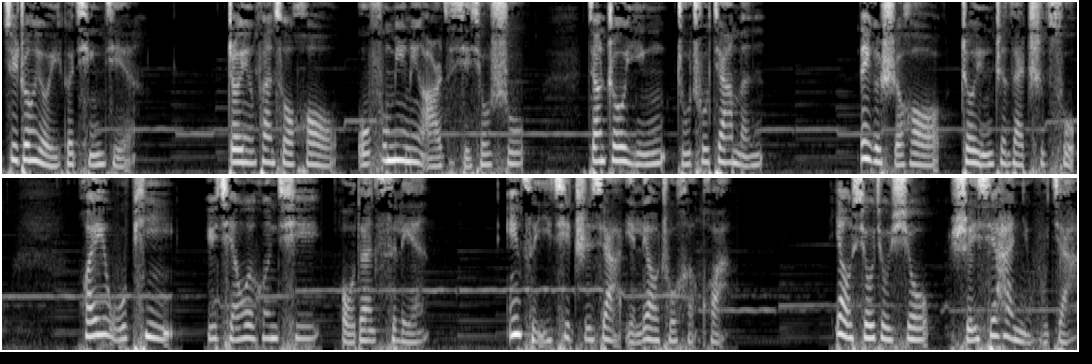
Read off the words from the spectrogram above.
剧中有一个情节，周莹犯错后，吴父命令儿子写休书，将周莹逐出家门。那个时候，周莹正在吃醋，怀疑吴聘。与前未婚妻藕断丝连，因此一气之下也撂出狠话：“要休就休，谁稀罕你吴家？”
